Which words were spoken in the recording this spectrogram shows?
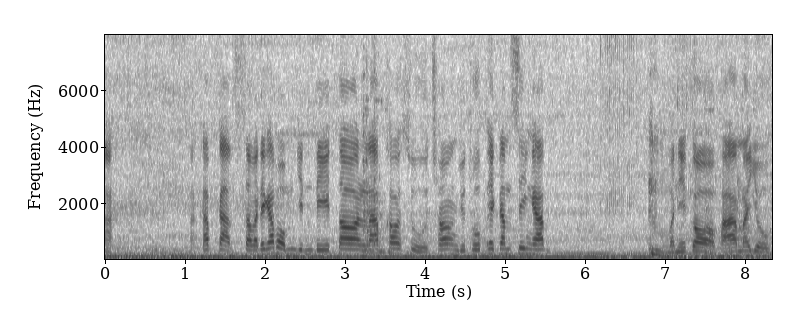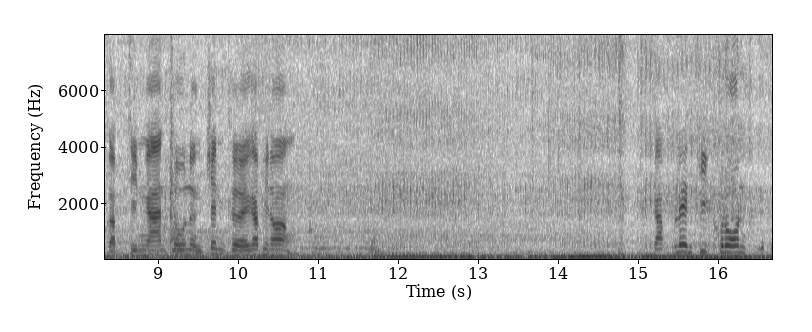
อะอะครับกับสวัสดีครับผมยินดีต้อนรับเข้าสู่ช่อง YouTube X d u m s i n g ครับ วันนี้ก็พามาอยู่กับทีมงานโชว์หนึ่งเช่นเคยครับพี่น้อง กับเล่นขี้โครน โอ้โห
